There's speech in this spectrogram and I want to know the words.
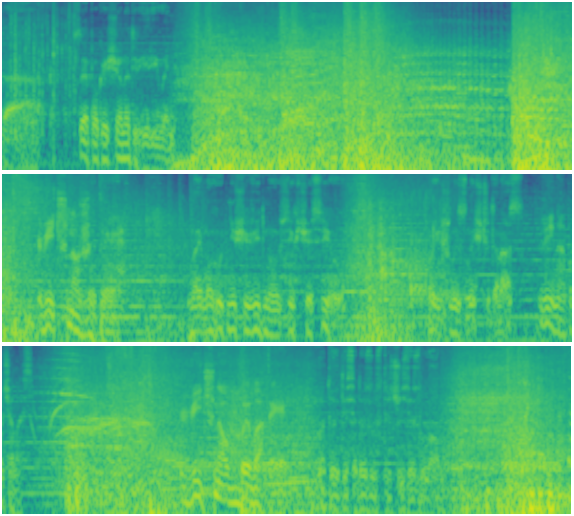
Так, це поки що не твій рівень. Вічно жити. Наймогутніші відьми усіх часів прийшли знищити нас. Війна почалась. Вічно вбивати. Готуйтеся до зустрічі зі злом. Хто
